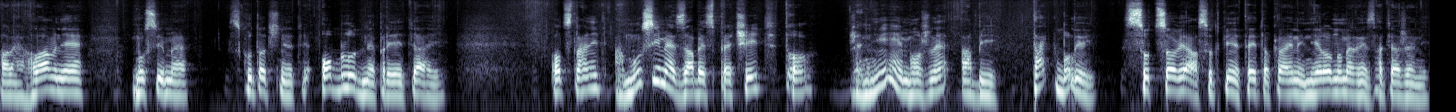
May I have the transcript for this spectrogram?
ale hlavne musíme skutočne tie obludné prieťahy odstrániť a musíme zabezpečiť to, že nie je možné, aby tak boli sudcovia a sudkyne tejto krajiny nerovnomerne zaťažení.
